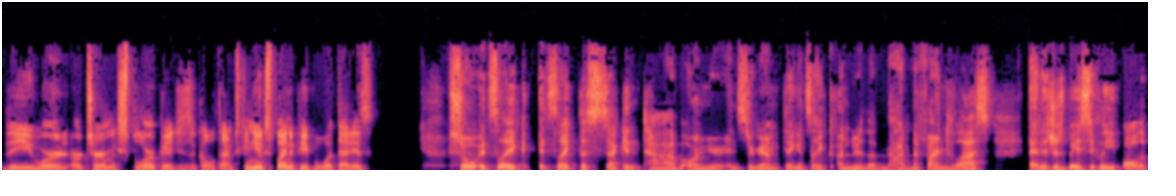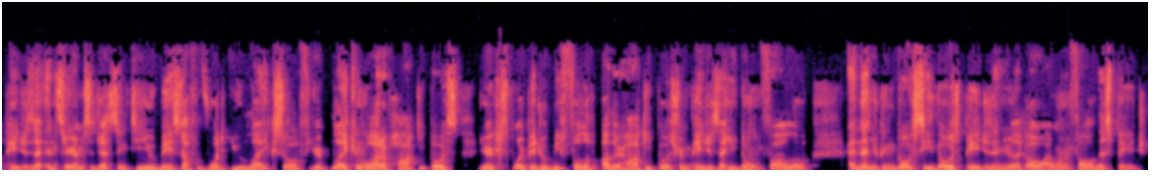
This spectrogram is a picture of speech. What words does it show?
the word or term explore pages a couple times. Can you explain to people what that is? So it's like it's like the second tab on your Instagram thing. It's like under the magnifying glass, and it's just basically all the pages that Instagram is suggesting to you based off of what you like. So if you're liking a lot of hockey posts, your explore page will be full of other hockey posts from pages that you don't follow, and then you can go see those pages, and you're like, oh, I want to follow this page.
